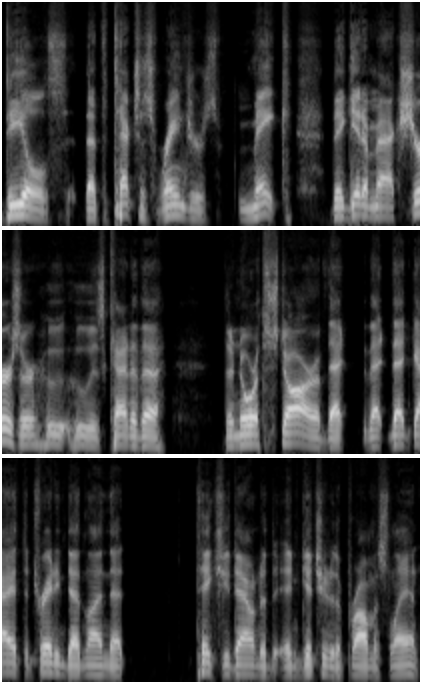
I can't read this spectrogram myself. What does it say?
deals that the Texas Rangers make. They get a Max Scherzer, who who is kind of the the north star of that that that guy at the trading deadline that takes you down to the, and gets you to the promised land.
